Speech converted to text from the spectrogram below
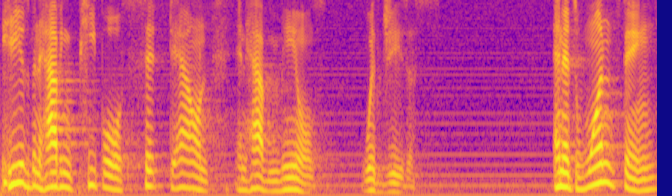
he has been having people sit down and have meals with Jesus. And it's one thing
